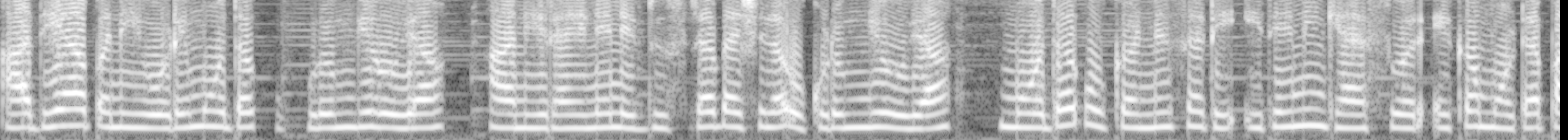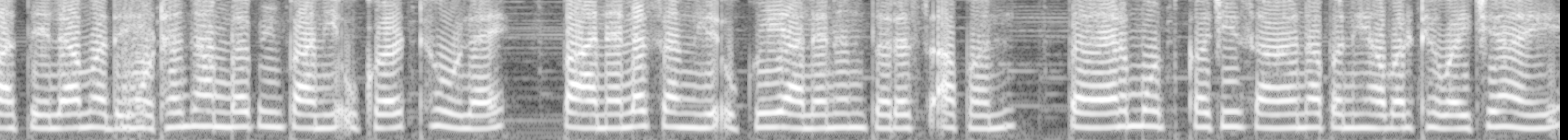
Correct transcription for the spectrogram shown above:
आधी आपण एवढे मोदक उकडून घेऊया आणि राहिलेले दुसऱ्या बॅचला उकडून घेऊया. मोदक उकडण्यासाठी इथे मी गॅसवर एका मोठ्या पातेल्यामध्ये मोठ्या तांब्यात मी पाणी उकळत ठेवलंय. पाण्याला चांगली उकळी आल्यानंतरच आपण तयार मोदकाची चाळण आपण यावर ठेवायची आहे.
